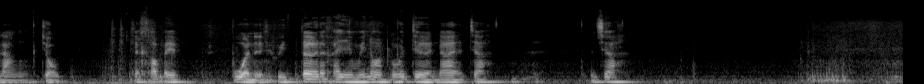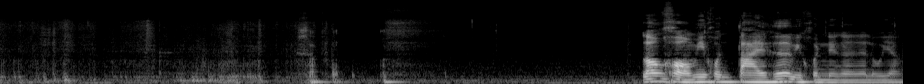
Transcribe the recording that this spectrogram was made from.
หลังจบ จะเข้าไปป่วนในทวิตเตอร์ถ้าใครยังไม่นอนก็มาเจอได้นะจ๊ะนะจ๊ะครับผมลองของมีคนตายเพิ่มอีกคนนึงแล้วนะรู้ยัง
